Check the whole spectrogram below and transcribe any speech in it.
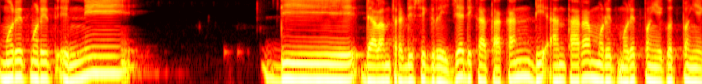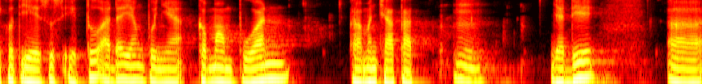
murid-murid ini di dalam tradisi gereja dikatakan di antara murid-murid pengikut-pengikut Yesus itu ada yang punya kemampuan eh, mencatat. Hmm. Jadi eh,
